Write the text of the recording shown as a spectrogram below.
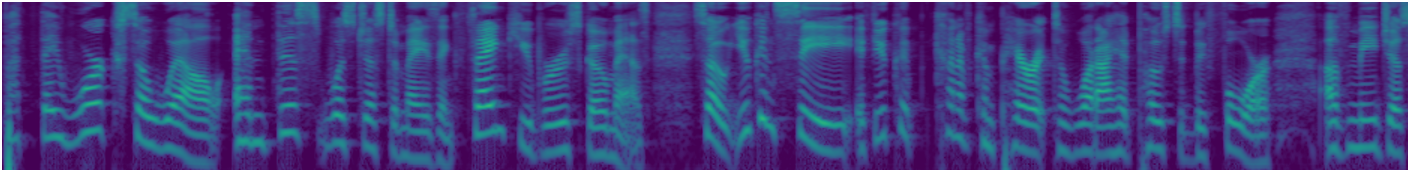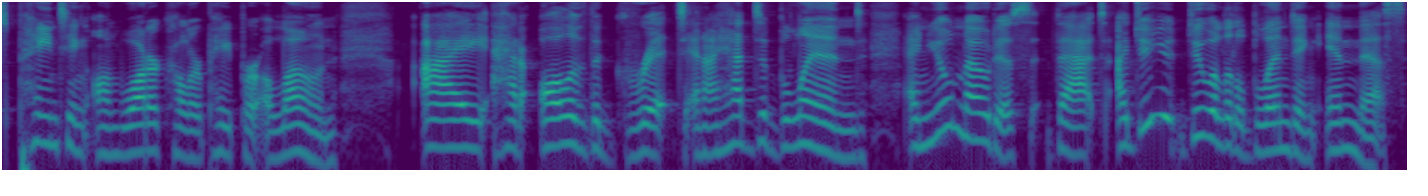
but they work so well. And this was just amazing. Thank you, Bruce Gomez. So you can see, if you could kind of compare it to what I had posted before of me just painting on watercolor paper alone, I had all of the grit and I had to blend. And you'll notice that I do do a little blending in this,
